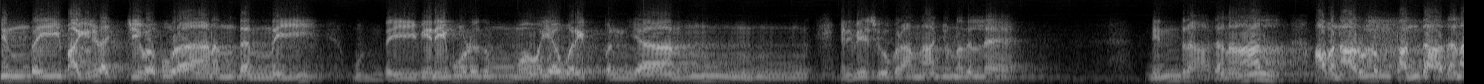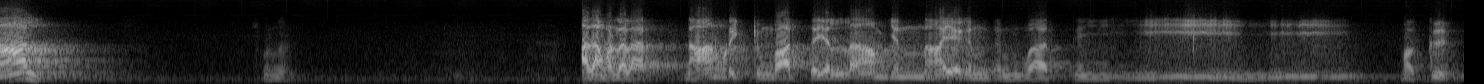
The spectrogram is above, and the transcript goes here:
சிந்தை மகிழச் சிவபுராணந்தன்னை முந்தை வினை முழுதும் மோய உரைப்பன் யான். எனவே சிவபுராணம் நான் சொன்னதில்ல. நின்ற அதனால் அவன் அருளும் தந்த அதனால் சொன்னது. அதான் வள்ளலார் நான் உரைக்கும் வார்த்தையெல்லாம் என் நாயகன் தன் வார்த்தை. மக்கு.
